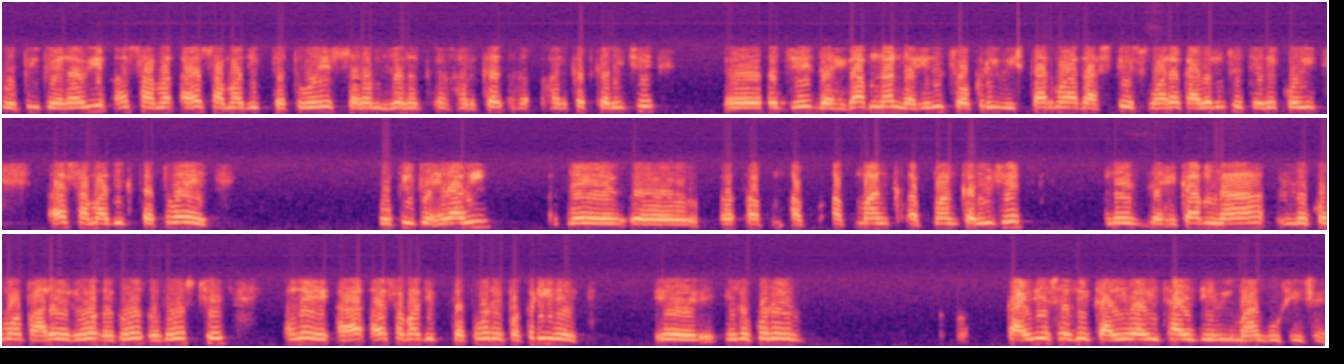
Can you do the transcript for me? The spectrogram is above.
ટોપી પહેરાવી અસામા- અસામાજિક તત્વોએ શરમજનક હરકત હરકત કરી છે. જે દહેગામના નહેરુ ચોકડી વિસ્તારમાં રાષ્ટ્રીય સ્મારક આવેલું છે, તેને કોઈ અસામાજિક તત્વએ ટોપી પહેરાવી અને અપમાન અપમાન કર્યું છે. અને દહેગામના લોકોમાં ભારે રોષ છે અને આ અસામાજિક તત્વોને પકડીને, એ લોકોને કાયદેસરની કાર્યવાહી થાય તેવી માંગ ઉઠી છે.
